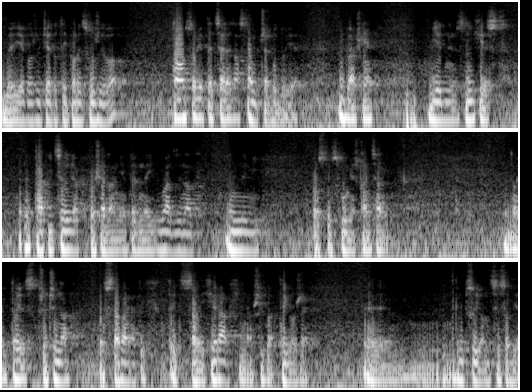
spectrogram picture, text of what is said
by jego życie do tej pory służyło, to on sobie te cele zastępcze buduje. I właśnie jednym z nich jest taki cel jak posiadanie pewnej władzy nad innymi po prostu współmieszkańcami. No i to jest przyczyna powstawania tych, tej całej hierarchii, na przykład tego, że y, grypsujący sobie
